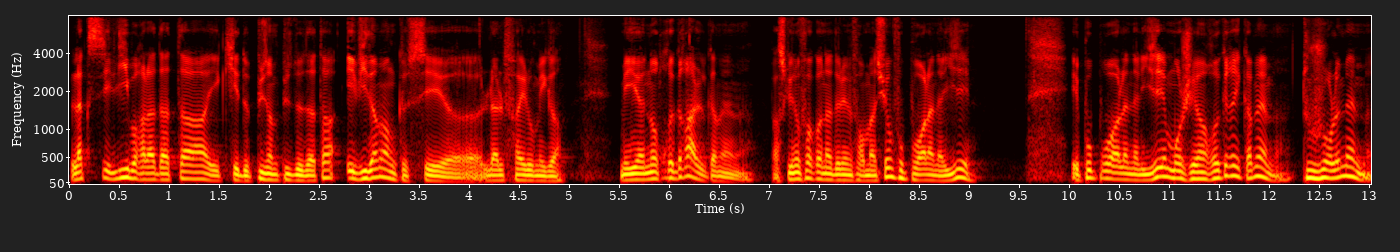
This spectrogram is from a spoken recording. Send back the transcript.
L'accès libre à la data et qui est de plus en plus de data, évidemment que c'est euh, l'alpha et l'oméga. Mais il y a un autre graal quand même, parce qu'une fois qu'on a de l'information, il faut pouvoir l'analyser. Et pour pouvoir l'analyser, moi j'ai un regret quand même, toujours le même.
